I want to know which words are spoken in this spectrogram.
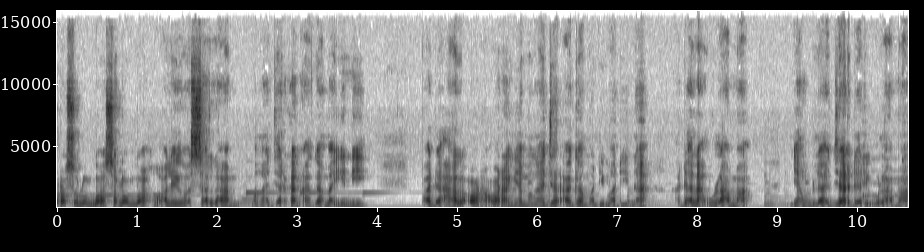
Rasulullah Shallallahu Alaihi Wasallam mengajarkan agama ini. Padahal orang-orang yang mengajar agama di Madinah adalah ulama yang belajar dari ulama,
